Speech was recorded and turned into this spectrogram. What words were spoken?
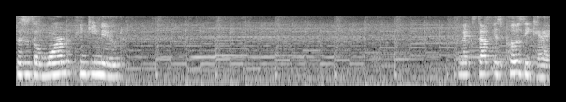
This is a warm pinky nude. Next up is Posie K.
